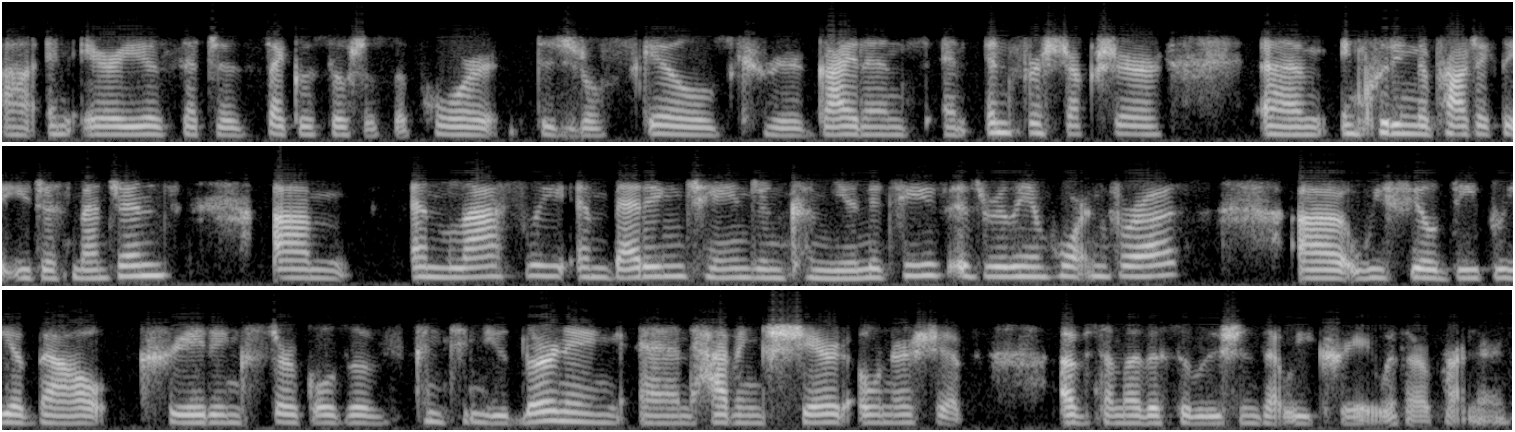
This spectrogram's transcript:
uh, in areas such as psychosocial support, digital skills, career guidance, and infrastructure, um, including the project that you just mentioned. Um, and lastly, embedding change in communities is really important for us. Uh, we feel deeply about creating circles of continued learning and having shared ownership of some of the solutions that we create with our partners.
